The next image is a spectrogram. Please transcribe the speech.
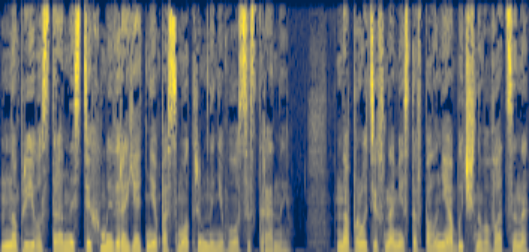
но при его странностях мы, вероятнее, посмотрим на него со стороны. Напротив, на место вполне обычного Ватсона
